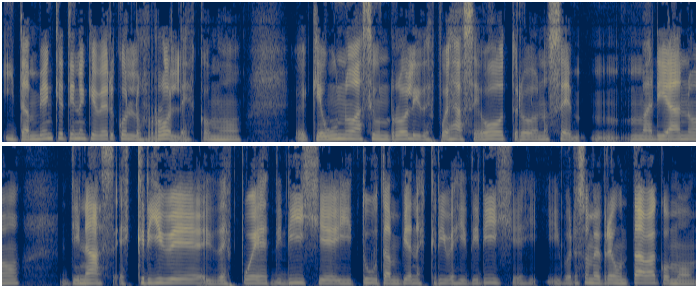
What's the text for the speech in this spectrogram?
y también que tiene que ver con los roles, como que uno hace un rol y después hace otro, no sé, Mariano Dinás escribe y después dirige y tú también escribes y diriges y, por eso me preguntaba como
